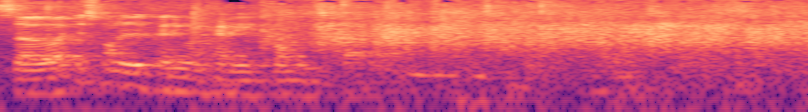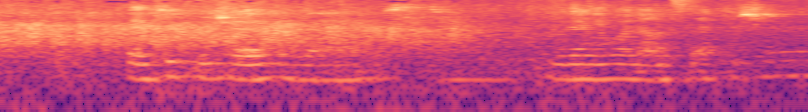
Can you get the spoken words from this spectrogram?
So I just wondered if anyone had any comments about that. Thank you for sharing that. Would anyone else like to share?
